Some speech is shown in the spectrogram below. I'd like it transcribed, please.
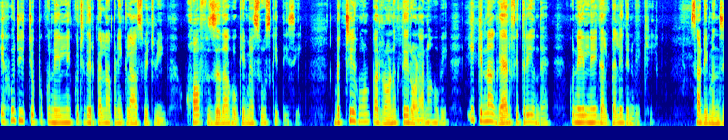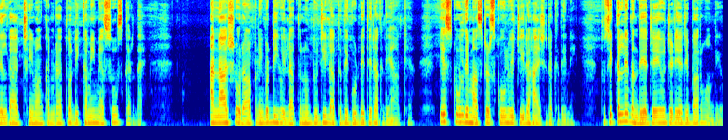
ਇਹੋ ਜੀ ਚੁੱਪ ਕੁਨੇਲ ਨੇ ਕੁਝ ਦੇਰ ਪਹਿਲਾਂ ਆਪਣੀ ਕਲਾਸ ਵਿੱਚ ਵੀ ਖੌਫ ਜ਼ਦਾ ਹੋ ਕੇ ਮਹਿਸੂਸ ਕੀਤੀ ਸੀ। ਬੱਚੇ ਹੋਣ ਪਰ ਰੌਣਕ ਤੇ ਰੌਲਾ ਨਾ ਹੋਵੇ, ਇਹ ਕਿੰਨਾ ਗੈਰ ਫਿਤਰੀ ਹੁੰਦਾ ਹੈ, ਕੁਨੇਲ ਨੇ ਇਹ ਗੱਲ ਪਹਿਲੇ ਦਿਨ ਵੇਖੀ। ਸਾਡੀ ਮੰਜ਼ਿਲ ਦਾ 6ਵਾਂ ਕਮਰਾ ਤੁਹਾਡੀ ਕਮੀ ਮਹਿਸੂਸ ਕਰਦਾ ਹੈ। ਅਨਾਸ਼ ਹੋਰਾ ਆਪਣੀ ਵੱਡੀ ਹੋਈ ਲੱਤ ਨੂੰ ਦੂਜੀ ਲੱਤ ਦੇ ਗੋਡੇ ਤੇ ਰੱਖਦਿਆਂ ਆਖਿਆ ਇਸ ਸਕੂਲ ਦੇ ਮਾਸਟਰ ਸਕੂਲ ਵਿੱਚ ਹੀ ਰਹਾਇਸ਼ ਰੱਖਦੇ ਨੇ। ਤੁਸੀਂ ਇਕੱਲੇ ਬੰਦੇ ਅਜੇ ਹੋ ਜਿਹੜੇ ਅਜੇ ਬਾਹਰੋਂ ਆਉਂਦੇ ਹੋ।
